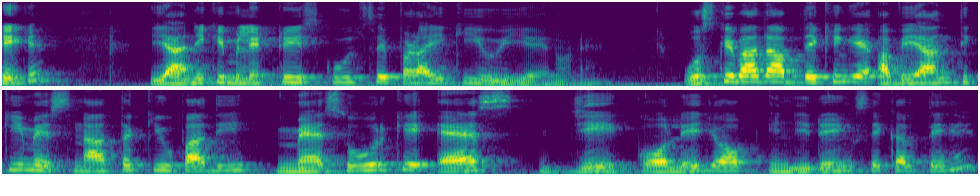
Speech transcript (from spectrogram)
ठीक है? यानी कि मिलिट्री स्कूल से पढ़ाई की हुई है इन्होंने। उसके बाद आप देखेंगे अभियांत्रिकी में स्नातक की उपाधि, मैसूर के S J college of engineering से करते हैं।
